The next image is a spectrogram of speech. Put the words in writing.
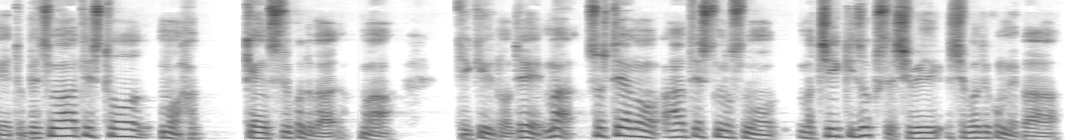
えー、と別のアーティストをも発見することが、まあ、できるので、まあ、そしてあの、アーティストのその、まあ、地域属性絞り絞り込めば、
